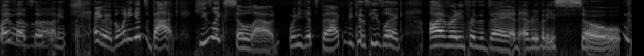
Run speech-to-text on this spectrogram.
Why is that so that. funny? Anyway, but when he gets back, he's like so loud when he gets back because he's like, I'm ready for the day, and everybody's so mad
